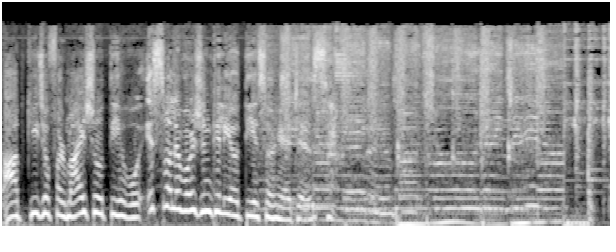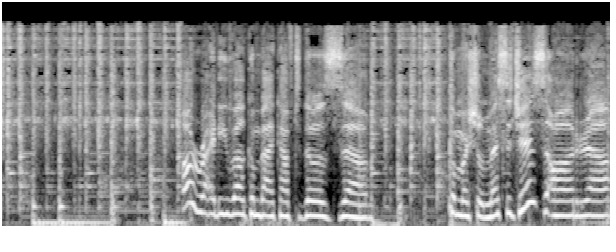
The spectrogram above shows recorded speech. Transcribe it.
آپ کی جو فرمائش ہوتی ہے وہ اس والے ورژن کے لیے ہوتی ہے so heat is Alrighty, welcome back after those uh, commercial اور uh,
